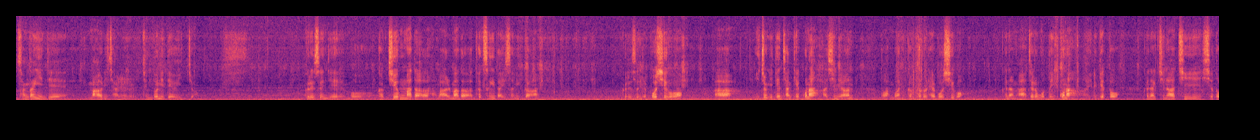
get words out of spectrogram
상당히 이제 마을이 잘 정돈이 되어 있죠. 그래서 이제 뭐 각 지역마다 마을마다 특성이 다 있으니까 그래서 이제 보시고 아 이쪽이 괜찮겠구나 하시면 또 한번 검토를 해 보시고 그냥 아 저런 것도 있구나 이렇게 또 그냥 지나치셔도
